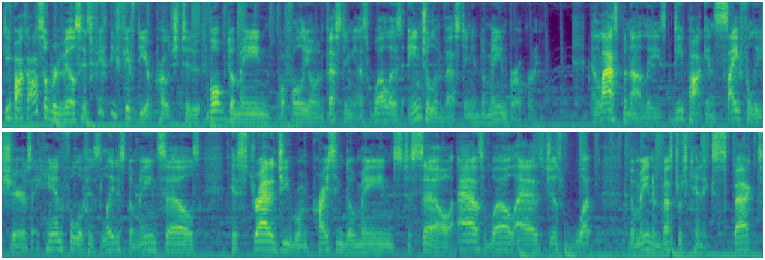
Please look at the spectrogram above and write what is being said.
Deepak also reveals his 50 50 approach to bulk domain portfolio investing as well as angel investing and domain brokering. And last but not least, Deepak insightfully shares a handful of his latest domain sales, his strategy when pricing domains to sell, as well as just what domain investors can expect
